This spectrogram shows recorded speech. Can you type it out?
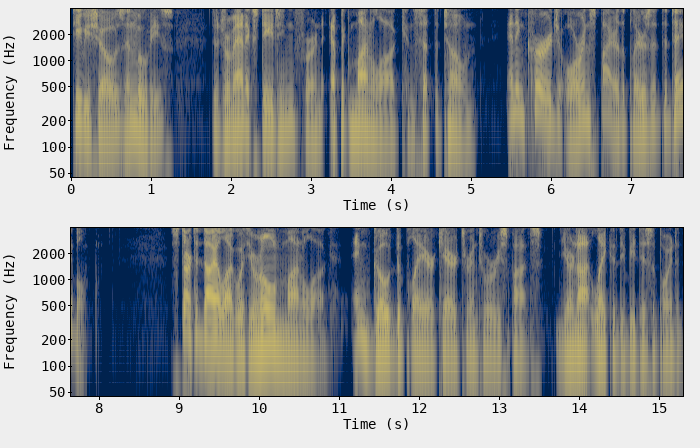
TV shows, and movies, the dramatic staging for an epic monologue can set the tone and encourage or inspire the players at the table. Start the dialogue with your own monologue and goad the player character into a response. You're not likely to be disappointed.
